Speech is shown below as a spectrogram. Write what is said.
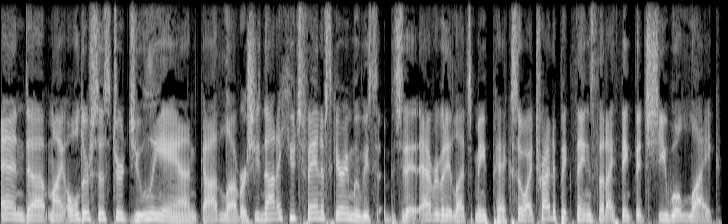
And uh, my older sister Julianne, God love her, she's not a huge fan of scary movies. But she, everybody lets me pick, so I try to pick things that I think that she will like.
